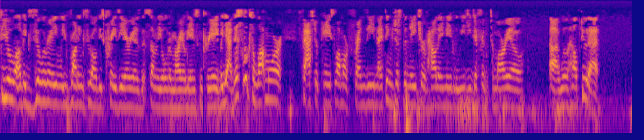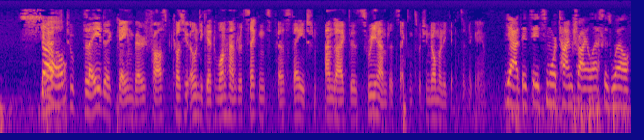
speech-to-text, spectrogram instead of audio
feel of exhilaratingly running through all these crazy areas that some of the older Mario games can create. But yeah, this looks a lot more faster paced, a lot more frenzied, and I think just the nature of how they made Luigi different to Mario uh, will help do that. You have to play the game very fast because you only get 100 seconds per stage, unlike the 300 seconds which you normally get in the game. yeah, it's it's more time trial esque as well.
